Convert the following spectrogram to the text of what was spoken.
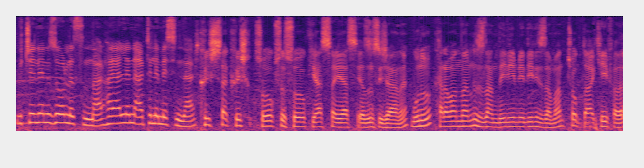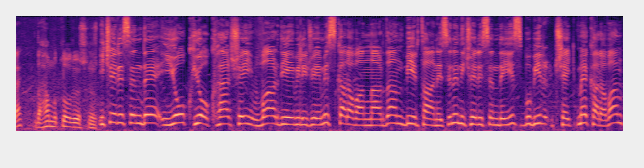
Bütçelerini zorlasınlar, hayallerini ertelemesinler. Kışsa kış, soğuksa soğuk, yazsa yaz, yazın sıcağını. Bunu karavanlarınızdan deneyimlediğiniz zaman çok daha keyif alarak daha mutlu oluyorsunuz. İçerisinde yok yok her şey var diyebileceğimiz karavanlardan bir tanesinin içerisindeyiz. Bu bir çekme karavan.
